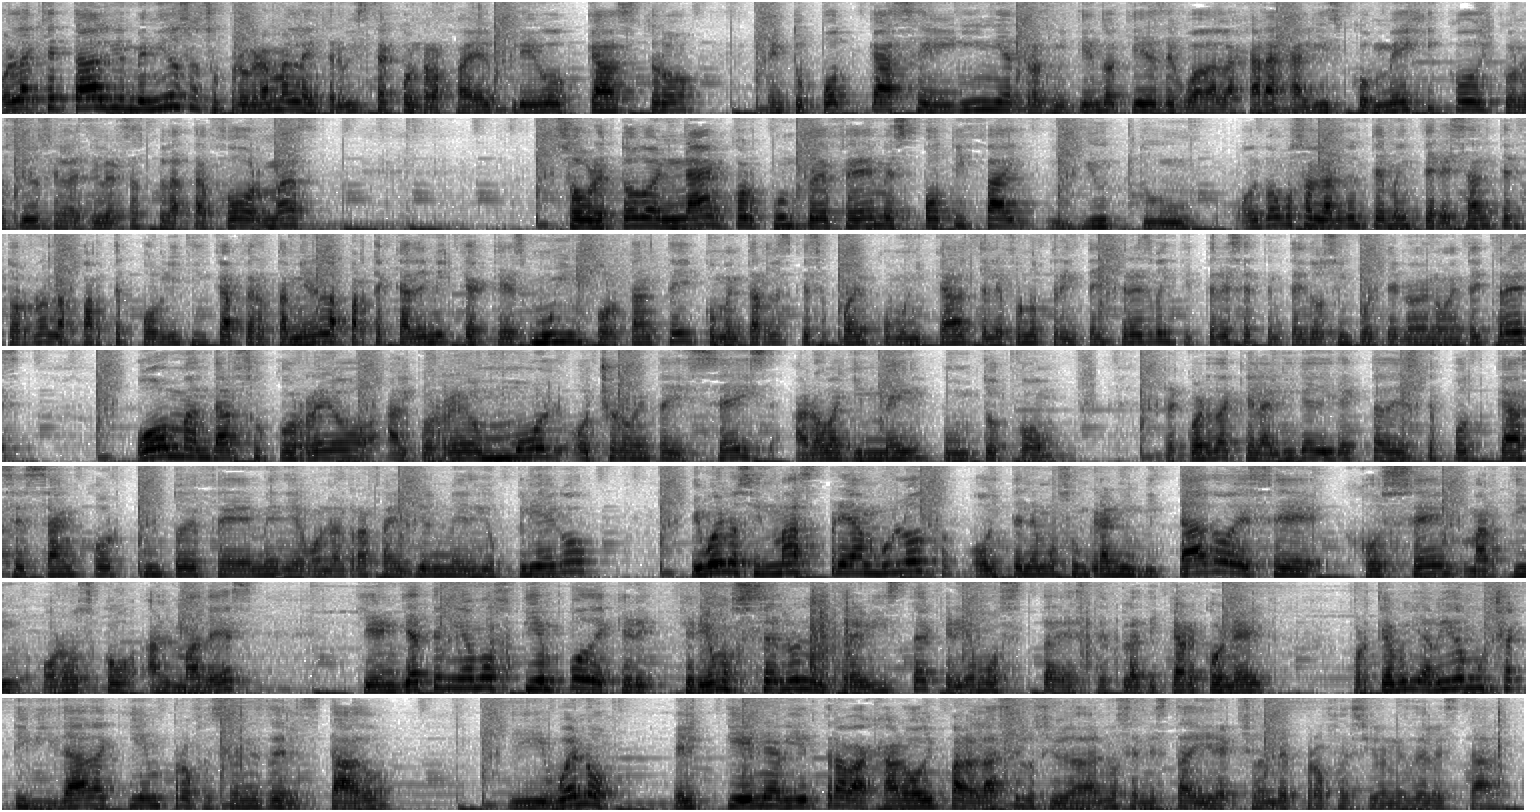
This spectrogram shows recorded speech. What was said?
Hola, ¿qué tal? Bienvenidos a su programa La entrevista con Rafael Pliego Castro en tu podcast en línea, transmitiendo aquí desde Guadalajara, Jalisco, México y conocidos en las diversas plataformas, sobre todo en Anchor.fm, Spotify y YouTube. Hoy vamos a hablar de un tema interesante en torno a la parte política, pero también a la parte académica que es muy importante y comentarles que se pueden comunicar al teléfono 33 23 72 59 93 o mandar su correo al correo mol896 gmail.com. Recuerda que la liga directa de este podcast es anchor.fm diagonal Rafael medio pliego. Y bueno, sin más preámbulos, hoy tenemos un gran invitado, ese José Martín Orozco Almadés, quien ya teníamos tiempo de que queríamos hacerle una entrevista, queríamos este, platicar con él, porque ha habido mucha actividad aquí en Profesiones del Estado. Y bueno, él tiene a bien trabajar hoy para las y los ciudadanos en esta dirección de Profesiones del Estado.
